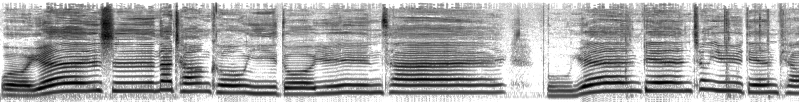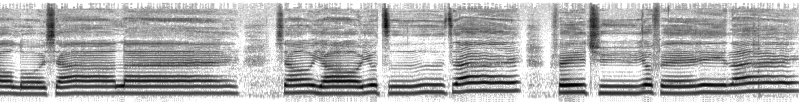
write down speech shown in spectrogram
我愿是那长空一朵云彩，不愿变成雨点飘落下来，逍遥又自在，飞去又飞来，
